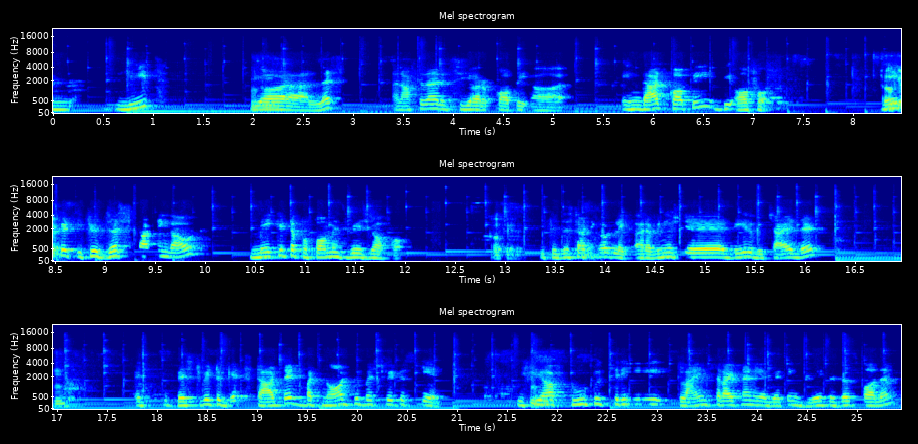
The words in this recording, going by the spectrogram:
a leads, your uh, list, and after that it's your copy. Uh, in that copy, the offer. Make Okay. it if you're just starting out, make it a performance-based offer. Okay. If you're just starting out like a revenue share deal, which I did, Mhm. it's the best way to get started, but not the best way to scale. If you Mhm. have two to three clients right now and you're getting great results for them,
